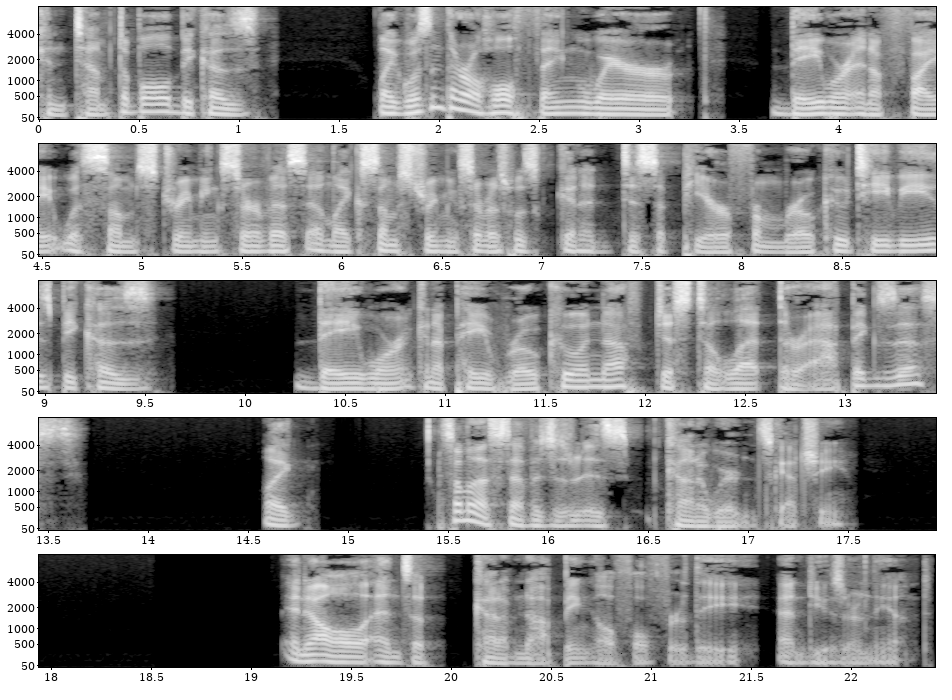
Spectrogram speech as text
contemptible because, like, wasn't there a whole thing where they were in a fight with some streaming service and like some streaming service was going to disappear from Roku TVs because they weren't going to pay Roku enough just to let their app exist. Like some of that stuff is just, is kind of weird and sketchy. And it all ends up kind of not being helpful for the end user in the end.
